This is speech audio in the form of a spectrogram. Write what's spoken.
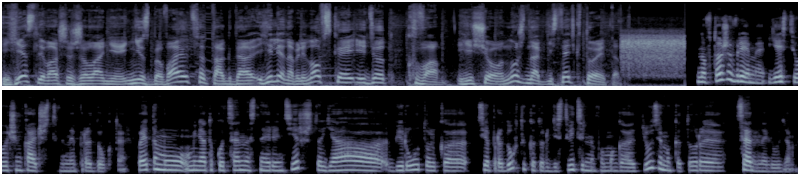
Если ваши желания не сбываются, тогда Елена Блиновская идет к вам. Еще нужно объяснять, кто это. Но в то же время есть и очень качественные продукты. Поэтому у меня такой ценностный ориентир, что я беру только те продукты, которые действительно помогают людям и которые ценны людям.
